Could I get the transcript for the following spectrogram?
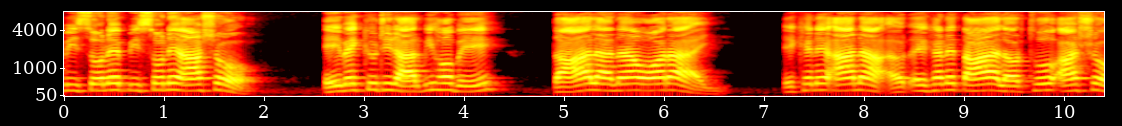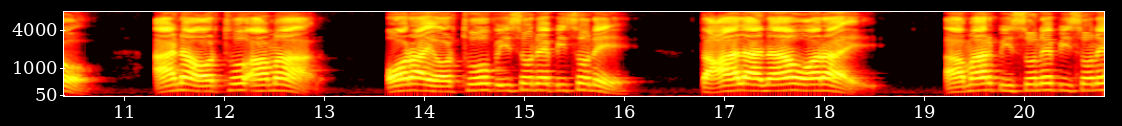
পিছনে পিছনে আসো। এই বাক্যটির আরবি হবে তাল আনা ওরাই এখানে আনা, এখানে তাল অর্থ আসো। আনা অর্থ আমার। অরাই অর্থ পিছনে পিছনে। তাল আনা ওরাই আমার পিছনে পিছনে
